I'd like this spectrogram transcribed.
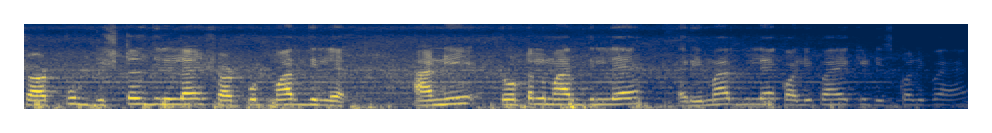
शॉर्टपुट डिस्टन्स दिलेला आहे शॉर्टपुट मार्क दिले आहे आणि टोटल मार्क दिले आहे रिमार्क दिले आहे क्वालिफाय की डिस्क्वालिफाय आहे.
